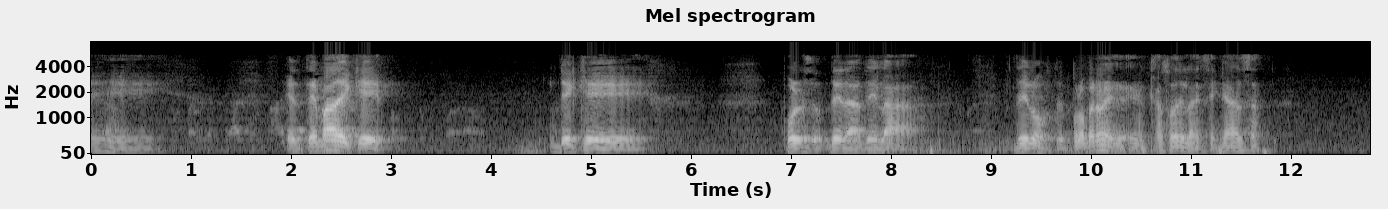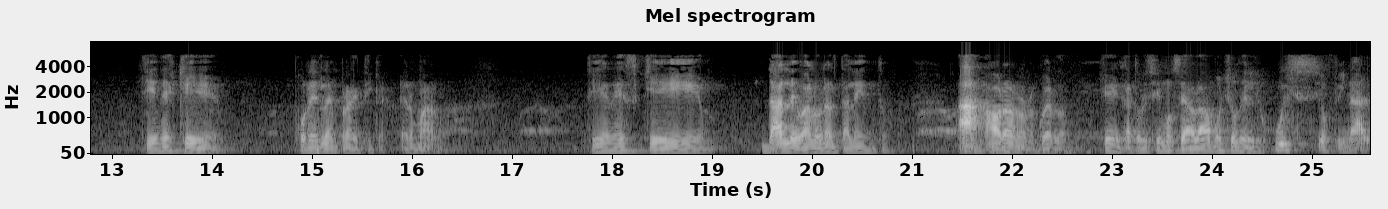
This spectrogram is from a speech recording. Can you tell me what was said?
eh, el tema de que, de que, por de la, de la, de los, por lo menos en el caso de la enseñanza, tienes que ponerla en práctica, hermano tienes que darle valor al talento. Ah, ahora no recuerdo, que en catolicismo se hablaba mucho del juicio final.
